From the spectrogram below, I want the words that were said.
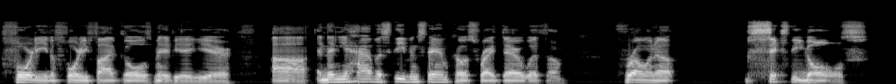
40 to 45 goals maybe a year. Uh, and then you have a Steven Stamkos right there with him, throwing up 60 goals,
